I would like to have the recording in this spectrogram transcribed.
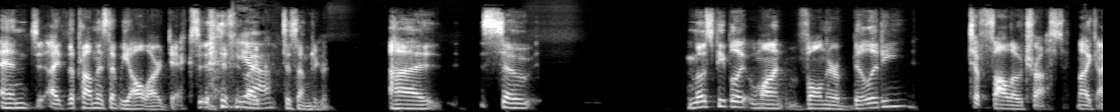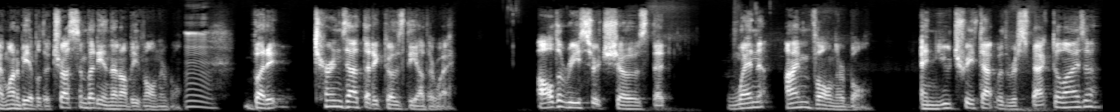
and I, the problem is that we all are dicks, Yeah. like, to some degree. Uh, so most people want vulnerability to follow trust. Like I want to be able to trust somebody, and then I'll be vulnerable. Mm. But it turns out that it goes the other way. All the research shows that when I'm vulnerable and you treat that with respect, Eliza,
